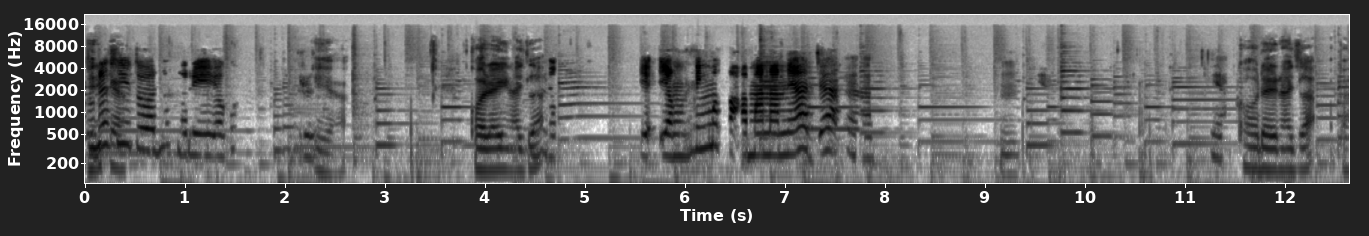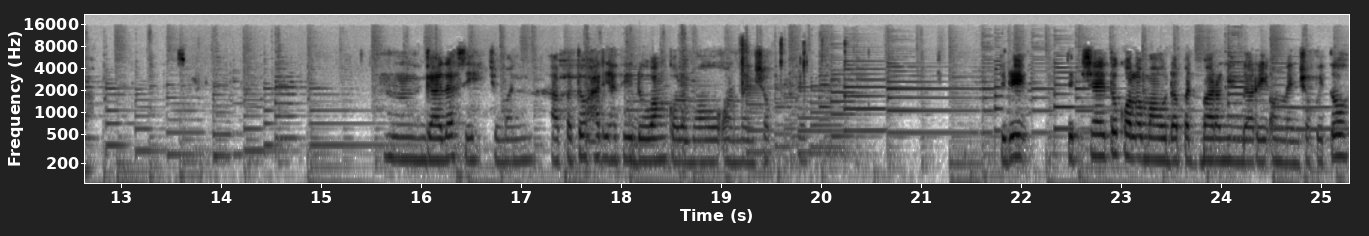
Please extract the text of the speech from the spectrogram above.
jadi udah kayak sih itu aja dari aku. Terus iya kalau dari Najla Ya, yang penting mah keamanannya aja. kalau dari Najla nggak ada sih, cuman apa tuh hati-hati doang kalau mau online shop. Jadi tipsnya itu kalau mau dapat barang yang dari online shop itu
